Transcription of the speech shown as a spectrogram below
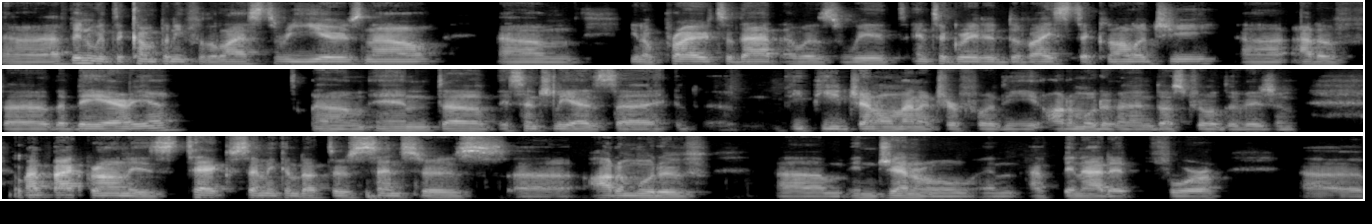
Uh, I've been with the company for the last three years now. Um, you know, prior to that, I was with Integrated Device Technology uh, out of uh, the Bay Area, um, and essentially as VP General Manager for the Automotive and Industrial Division. Okay. My background is tech, semiconductors, sensors, uh, automotive um, in general, and I've been at it for uh,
